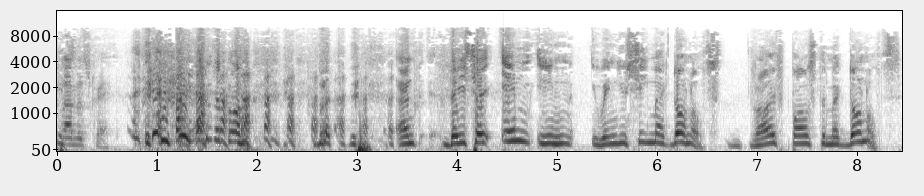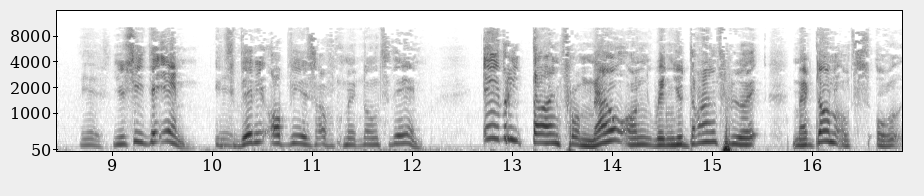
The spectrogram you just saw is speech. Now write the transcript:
the plumber's crack. but and there's a M in when you see McDonald's drive past the McDonald's. Yes. You see the M. It's very obvious of McDonald's the M. Every time from now on, when you drive through a McDonald's or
